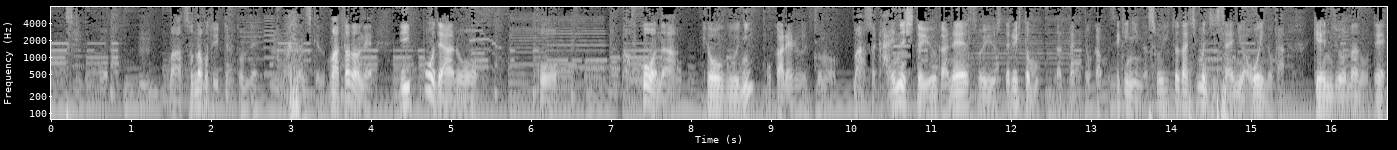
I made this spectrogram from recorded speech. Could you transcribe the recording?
なんですけども、うん、まあそんなこと言ってるとね、うん、なんですけど、まあただね、一方であの、こう、まあ、不幸な境遇に置かれる、その、まあ、それ飼い主というかね、そういう捨てる人もだったりとか、無責任なそういう人たちも実際には多いのが現状なので、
